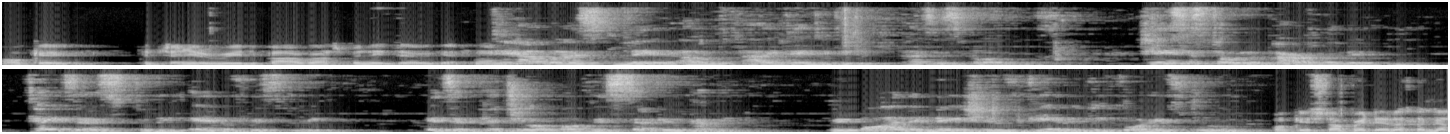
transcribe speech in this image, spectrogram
Okay, continue to read the paragraphs beneath there. We get To one. help us live out our identity as his followers, Jesus told a parable that takes us to the end of history. It's a picture of his second coming, with all the nations gathered before his throne. Okay, stop right there. Let's look at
